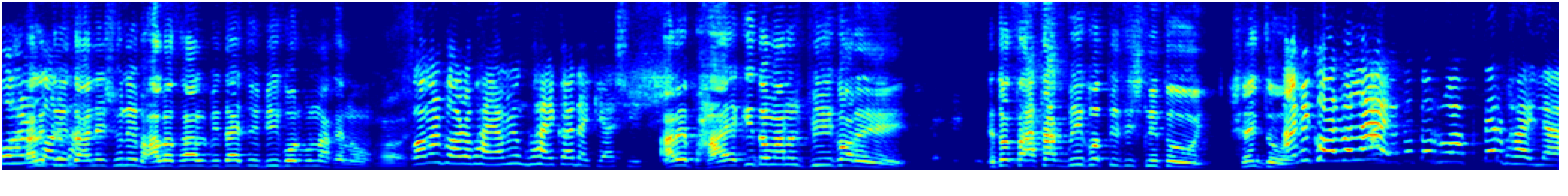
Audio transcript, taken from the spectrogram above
ও আমার তাহলে বড় তুই ভাই। জানি শুনি ভালো সওয়াল বিদায় তুই বিয়ে করব না কেন? আমার বড় ভাই আমি ভাই করে ডাকি আসি। আরে ভাই কি তো মানুষ বিয়ে করে? এ তো চাচাক বিয়ে করতেছিস নি তুই? সেই তো। আমি করব লাই এটা তো তোর রক্তের ভাইলা।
